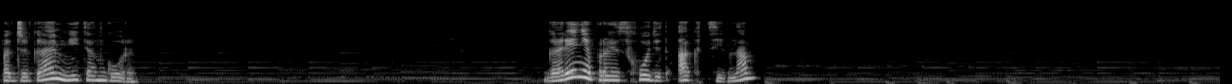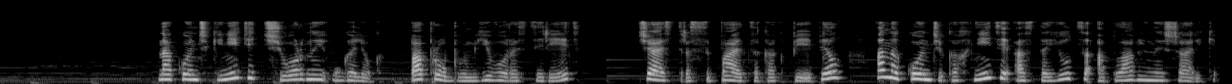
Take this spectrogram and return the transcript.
Поджигаем нить Ангоры. Горение происходит активно. На кончике нити черный уголек. Попробуем его растереть. Часть рассыпается как пепел, а на кончиках нити остаются оплавленные шарики.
